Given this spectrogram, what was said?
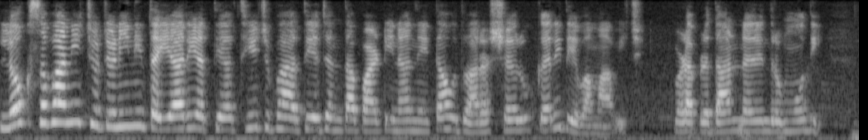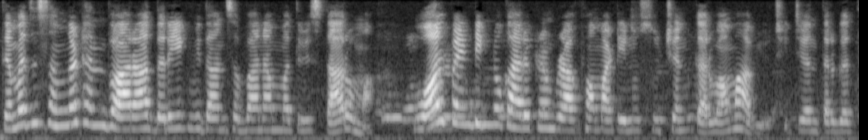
લોકસભાની ચૂંટણીની તૈયારી અત્યારથી જ ભારતીય જનતા પાર્ટીના નેતાઓ દ્વારા શરૂ કરી દેવામાં આવી છે. વડાપ્રધાન નરેન્દ્ર મોદી તેમજ સંગઠન દ્વારા દરેક વિધાનસભાના મત વિસ્તારોમાં વોલ પેઇન્ટિંગનો કાર્યક્રમ રાખવા માટેનું સૂચન કરવામાં આવ્યું છે, જે અંતર્ગત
